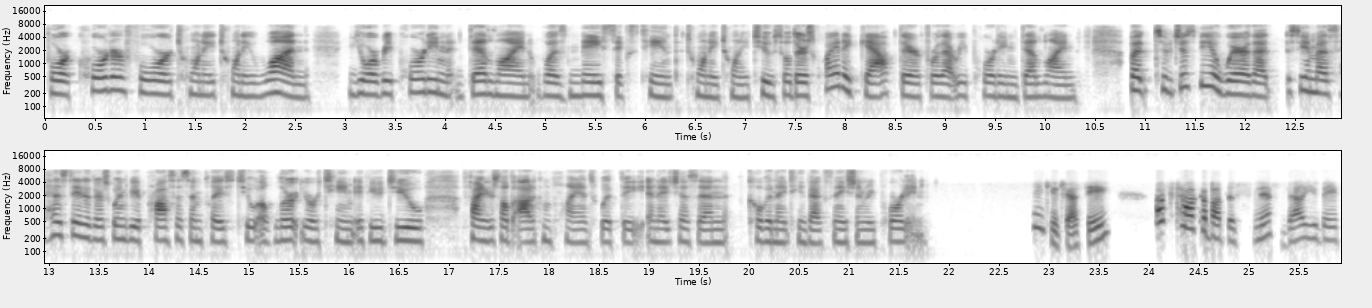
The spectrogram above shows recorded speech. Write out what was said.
for quarter four 2021, your reporting deadline was May 16th, 2022. So there's quite a gap there for that reporting deadline. But to just be aware that CMS has stated there's going to be a process in place to alert your team if you do find yourself out of compliance with the NHSN COVID 19 vaccination reporting. Thank you, Jessie. Let's talk about the SNF value based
